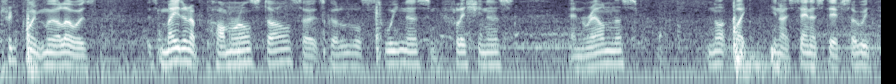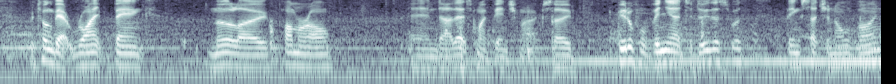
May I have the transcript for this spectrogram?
Point Merlot is it's made in a Pomerol style, so it's got a little sweetness and fleshiness and roundness. Not like, you know, Saint-Estèphe. So we, we're talking about right Bank, Merlot, Pomerol, and uh, that's my benchmark. So beautiful vineyard to do this with, being such an old vine,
